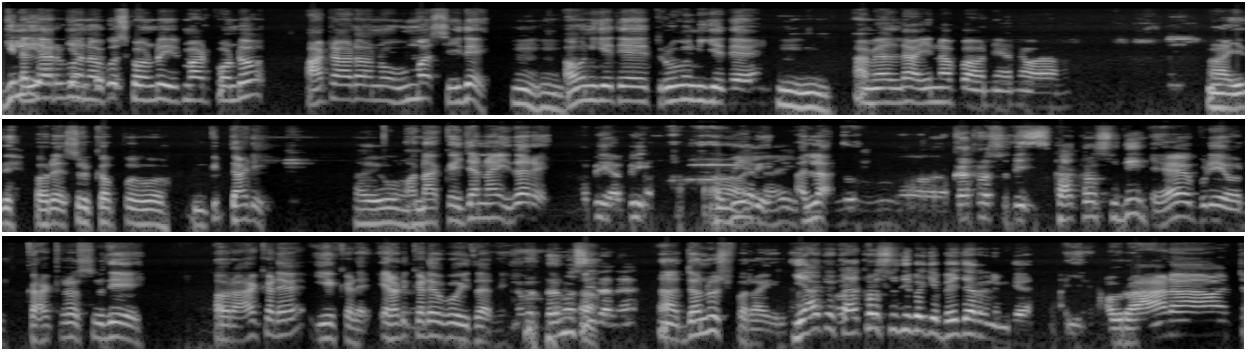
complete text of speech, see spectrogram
ಗಿಲ್ಲಿ ಎಲ್ಲರಿಗೂ ನಗಿಸ್ಕೊಂಡು ಇದ್ ಮಾಡ್ಕೊಂಡು ಆಟ ಆಡೋ ಅನ್ನೋ ಹುಮ್ಮಸ್ ಇದೆ. ಹ್ಮ್ ಹ್ಮ್. ಅವನಿಗಿದೆ ಧ್ರುವನಿಗಿದೆ. ಹ್ಮ್ ಹ್ಮ್. ಆಮೇಲೆ ಇನ್ನೊಬ್ಬ ಅವನೇನೋ ಹಾ ಇದೆ. ಅವ್ರ ಹೆಸರು ಕಪ್ಪು ದಾಡಿ. ನಾಲ್ಕೈದು ಜನ ಇದಾರೆ. ಅಭಿ ಅಭಿ. ಅಭಿ ಅಲ್ಲ ಅಲ್ಲ. ಕಾಕ್ರೋಚ್ ಸುದ್ದಿ ಕಾಕ್ರೋಚ್ ಸುದ್ದಿ ಏ ಬಿಡಿ ಅವ್ರು. ಕಾಕ್ರ ಸುದಿ. ಅವ್ರ ಆ ಕಡೆ ಈ ಕಡೆ. ಎರಡ್ ಕಡೆ ಹೋಗಿದ್ದಾರೆ. ಧನುಷ್ ಇದಾನೆ. ಆ, ಧನುಷ್ ಪರವಾಗಿಲ್ಲ ಯಾಕೆ ಕಾಕ್ರೋಚ್ ಸುದ್ದಿ ಬಗ್ಗೆ ಬೇಜಾರ ನಿಮ್ಗೆ? ಅವ್ರ ಆಡ ಆಟ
